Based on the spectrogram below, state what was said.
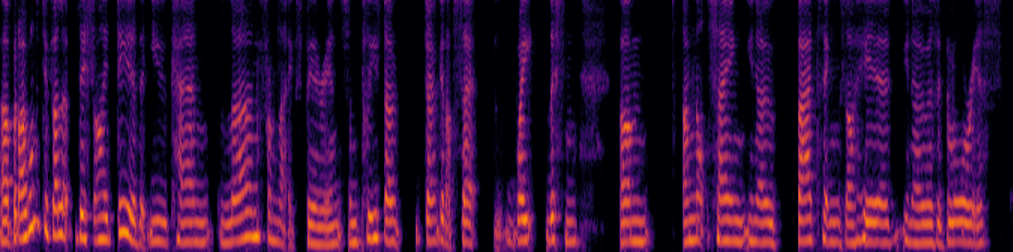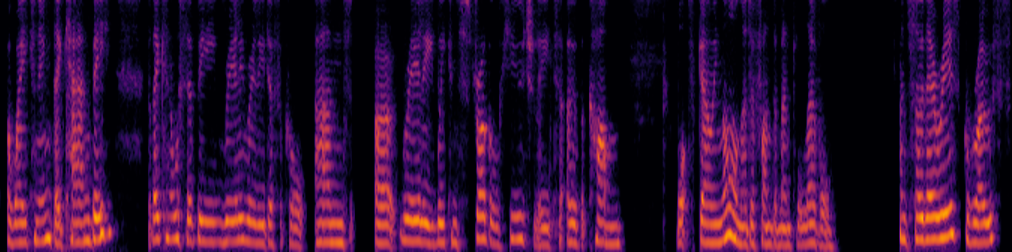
Uh, but I want to develop this idea that you can learn from that experience, and please don't don't get upset. Wait, listen. Um, I'm not saying you know bad things are here, you know, as a glorious awakening. They can be, but they can also be really, really difficult, and uh, really we can struggle hugely to overcome what's going on at a fundamental level. And so there is growth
